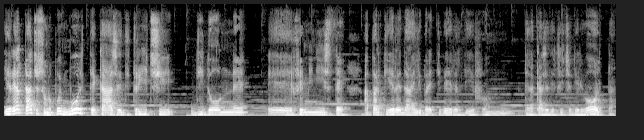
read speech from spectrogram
In realtà ci sono poi molte case editrici di donne eh, femministe, a partire dai libretti verdi della casa editrice di rivolta,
